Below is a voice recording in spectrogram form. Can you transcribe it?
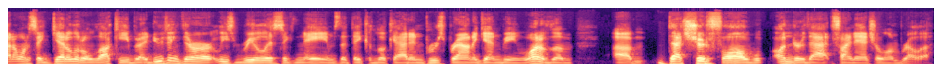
I don't want to say get a little lucky, but I do think there are at least realistic names that they could look at, and Bruce Brown again being one of them. Um, that should fall under that financial umbrella.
